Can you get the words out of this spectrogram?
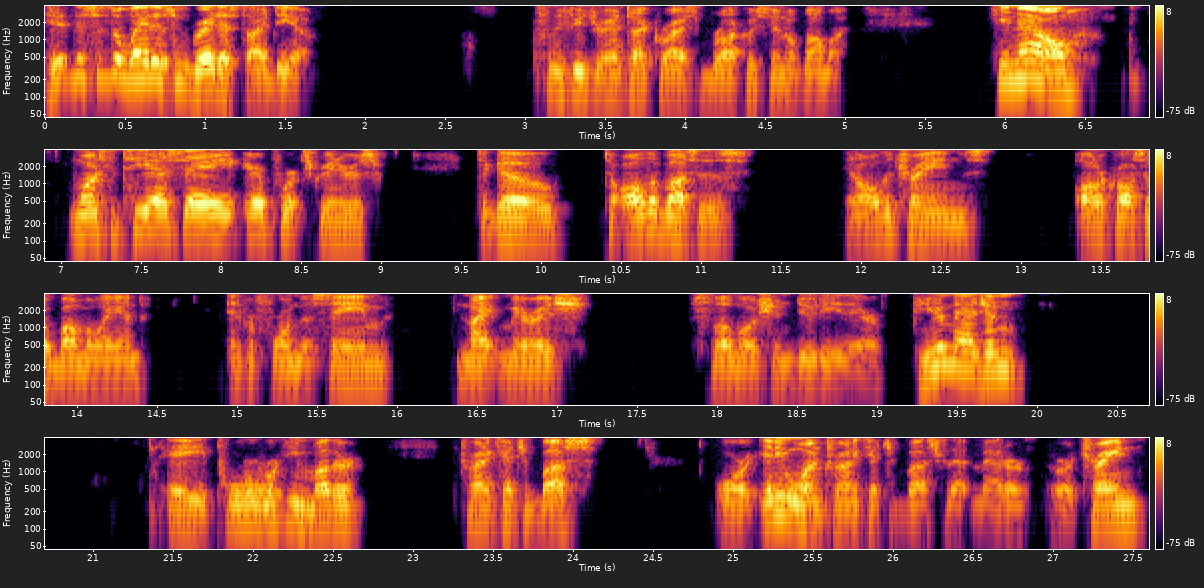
this is the latest and greatest idea from the future Antichrist, Barack Hussein Obama. He now wants the TSA airport screeners to go to all the buses and all the trains all across Obama land and perform the same nightmarish slow motion duty there. Can you imagine a poor working mother trying to catch a bus, or anyone trying to catch a bus for that matter, or a train,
